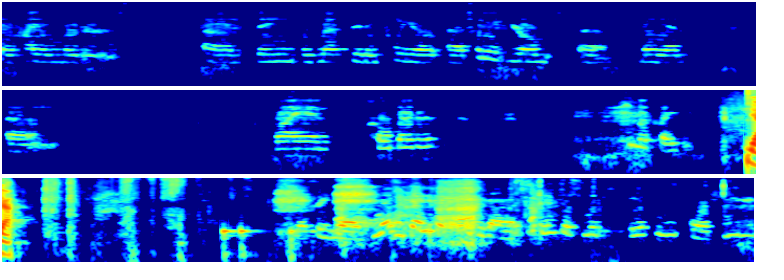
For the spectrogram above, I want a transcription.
Ohio murders. Um, they've arrested a 20 year, uh, 28 year old um, man, um, Bryan Kohberger. He looked crazy. yeah. Let's see, yeah. The other thing about his eyes, it just looks empty or bleeding.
